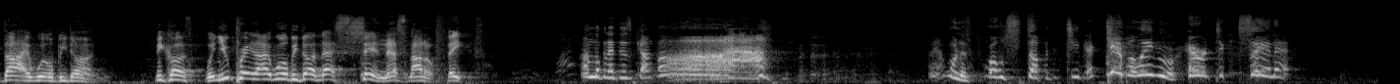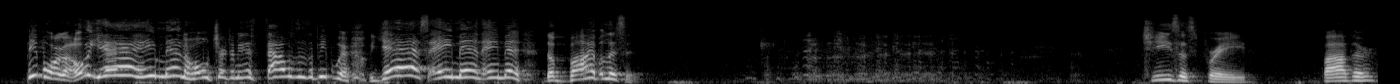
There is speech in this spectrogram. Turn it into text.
Thy will be done. Because when you pray, Thy will be done, that's sin. That's not of faith. I'm looking at this guy. Ah! I want to throw stuff at the TV. I can't believe you're a heretic saying that. People are going, oh, yeah, amen. The whole church. I mean, there's thousands of people here. Yes, amen, amen. The Bible, listen. Jesus prayed, Father,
